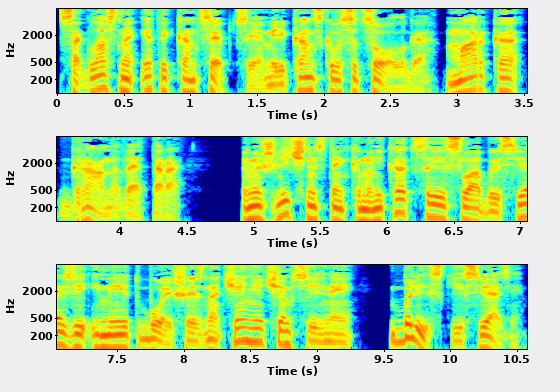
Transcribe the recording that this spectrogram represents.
Согласно этой концепции американского социолога Марка Гранветтера, в межличностной коммуникации слабые связи имеют большее значение, чем сильные, близкие связи.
